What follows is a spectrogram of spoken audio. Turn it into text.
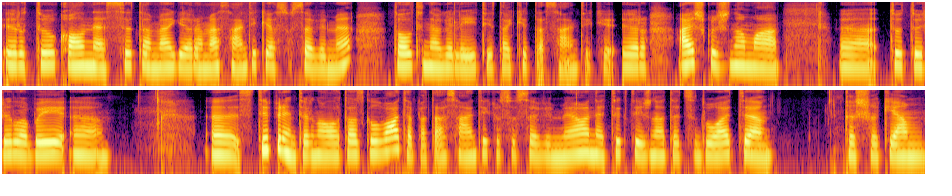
ir tu, kol nesi tame gerame santykėje su savimi, tol tu negali eiti į tą kitą santykį. Ir aišku, žinoma, e, tu turi labai e, stiprinti ir nuolatos galvoti apie tą santykių su savimi, o ne tik tai, žinot, atsiduoti kažkokiem,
